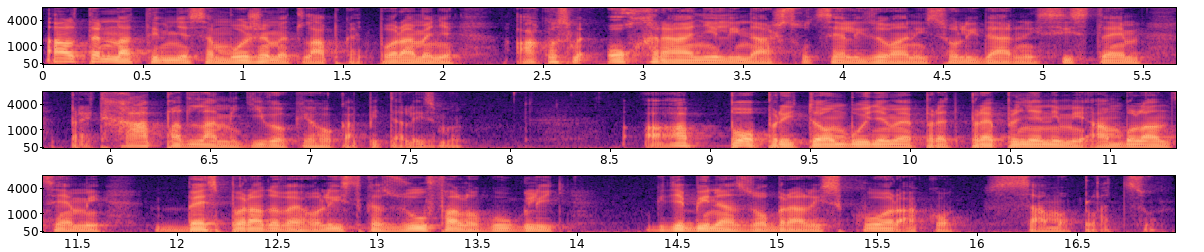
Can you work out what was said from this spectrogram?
Alternatívne sa môžeme tlapkať po ramene, ako sme ochránili náš socializovaný solidárny systém pred chápadlami divokého kapitalizmu. A popri tom budeme pred preplnenými ambulanciami bez poradového lístka zúfalo googliť, kde by nás zobrali skôr ako samoplacu.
